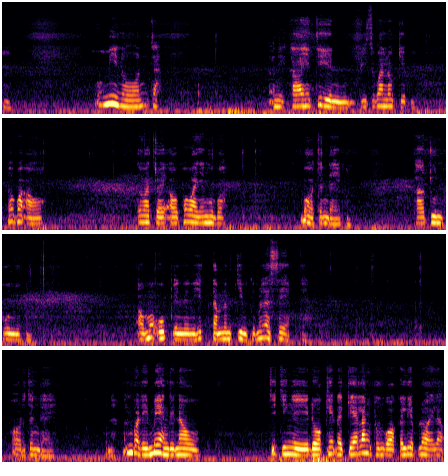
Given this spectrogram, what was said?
อืมบ่มีนอนจ้ะ อันนี้คายเฮ็ดจีนพี่สุวรรณเราเก็บ เราบ่เอา แต่ว่าจอยเอาเพราะว่ายังฮู้บ่บ่จังใดพุ่นข้าวจูนพูนอยู่พุ่นเอามาอบเป็นอันนี้เฮ็ดตำน้ำจิ้มขึ้นมาแล้วแซ่บแต่พอได้จังใด่ นะมันบ่ได้แม่งได้เน่าที่จริงไอ้ดอกเห็ดไอ้แกลังเพิ่งออกก็เรียบร้อยแล้ว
